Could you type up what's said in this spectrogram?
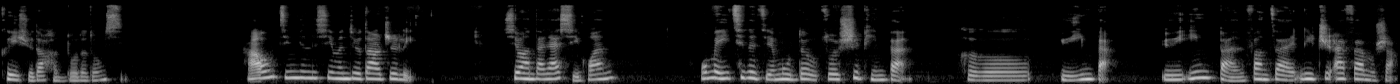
可以学到很多的东西。好，今天的新闻就到这里，希望大家喜欢。我每一期的节目都有做视频版和语音版，语音版放在荔枝 FM 上，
